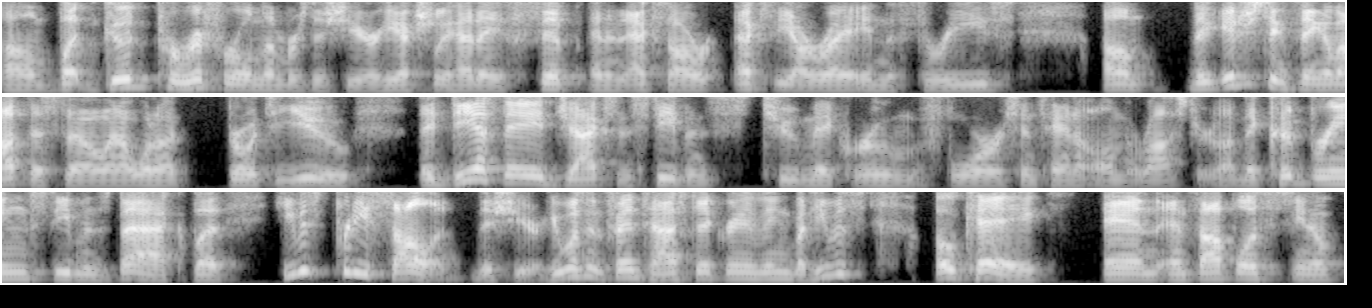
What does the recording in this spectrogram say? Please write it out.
um, but good peripheral numbers this year. He actually had a FIP and an XR, XERA in the threes. Um, the interesting thing about this, though, and I want to throw it to you, they DFA'd Jackson Stephens to make room for Santana on the roster. Now, they could bring Stephens back, but he was pretty solid this year. He wasn't fantastic or anything, but he was okay. And Anthopoulos, you know,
